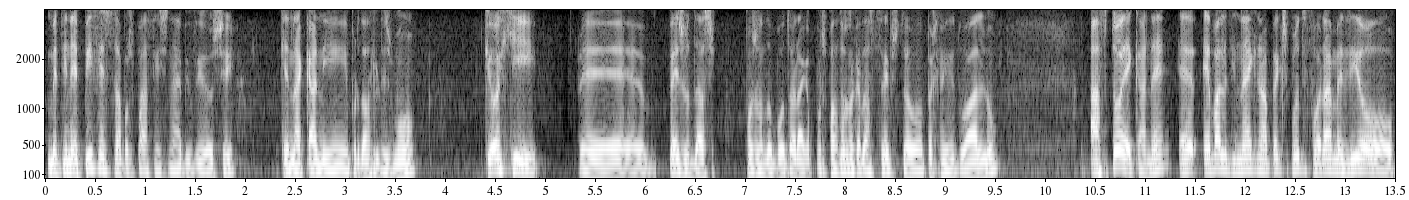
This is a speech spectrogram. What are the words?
με την επίθεση θα προσπαθήσει να επιβιώσει και να κάνει πρωταθλητισμό και όχι ε, παίζοντας, πώς να το πω τώρα, προσπαθώντας να καταστρέψει το παιχνίδι του άλλου. Αυτό έκανε. Ε, έβαλε την ΑΕΚ να παίξει πρώτη φορά με δύο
